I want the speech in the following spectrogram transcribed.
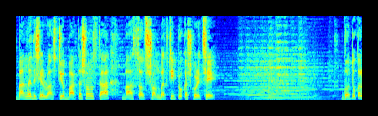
বাংলাদেশের রাষ্ট্রীয় বার্তা সংস্থা বাসস সংবাদটি প্রকাশ করেছে। গতকাল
